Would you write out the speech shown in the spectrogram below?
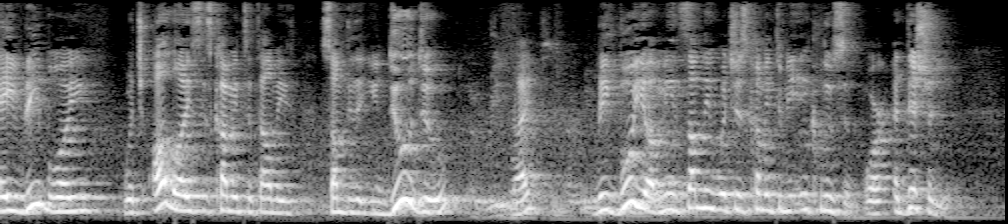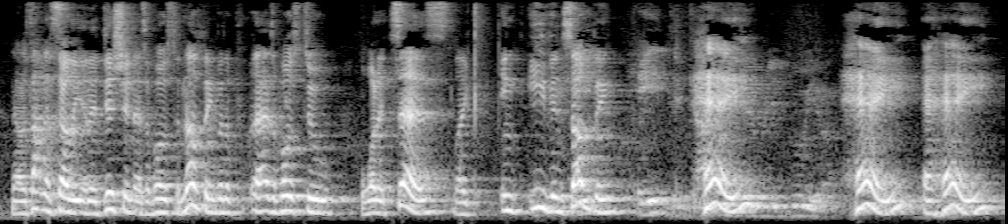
a riboy, which Alois is coming to tell me something that you do do, right? Ribuya means something which is coming to be inclusive or addition. Now, it's not necessarily an addition as opposed to nothing, but as opposed to what it says, like in, even something. Hey. Hey, a hey,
